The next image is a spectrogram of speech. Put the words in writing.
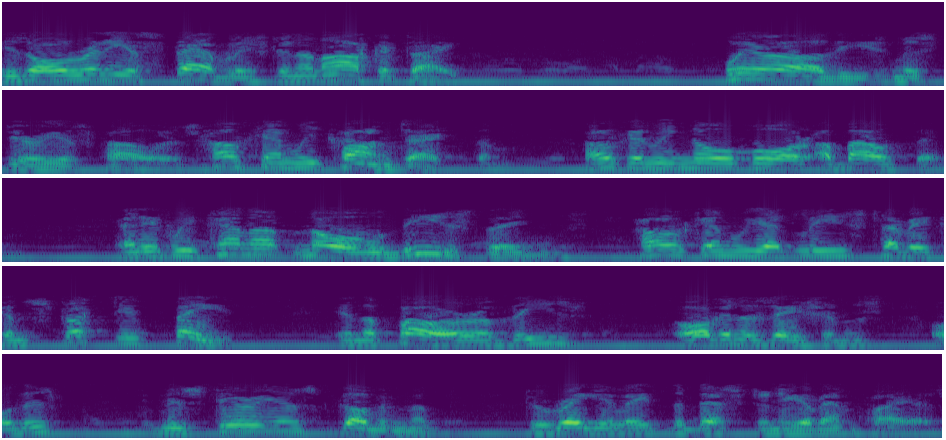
is already established in an archetype, where are these mysterious powers? How can we contact them? How can we know more about them? And if we cannot know these things, how can we at least have a constructive faith in the power of these organizations or this mysterious government to regulate the destiny of empires.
